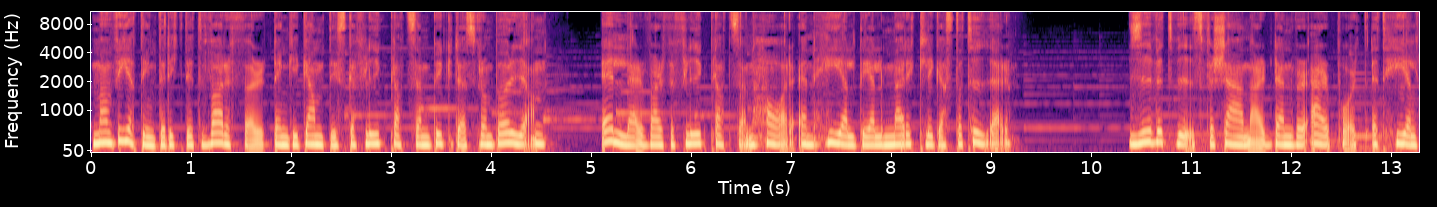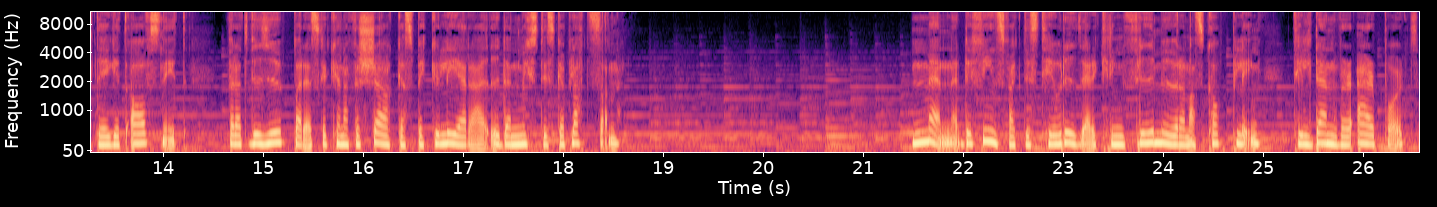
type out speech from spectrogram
Man vet inte riktigt varför den gigantiska flygplatsen byggdes från början eller varför flygplatsen har en hel del märkliga statyer. Givetvis förtjänar Denver Airport ett helt eget avsnitt för att vi djupare ska kunna försöka spekulera i den mystiska platsen. Men det finns faktiskt teorier kring frimurarnas koppling till Denver Airport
